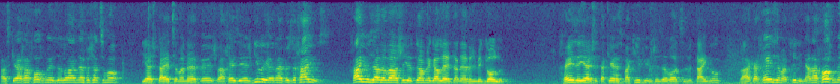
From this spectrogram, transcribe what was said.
אז ככה החוכמה זה לא הנפש עצמו. יש את העצם הנפש, ואחרי זה יש גילוי הנפש, זה חיוס. חיוס זה הדבר שיותר מגלה את הנפש בגולוי. אחרי זה יש את הככס מקיפים, שזה רוצן ותיינוג, ורק אחרי זה מתחיל עניין החוכמה,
